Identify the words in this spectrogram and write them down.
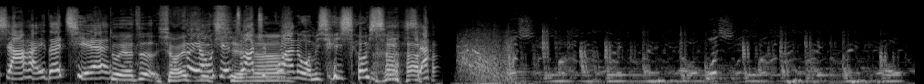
小孩的钱，对啊，这小孩子费用先抓去关了，我们先休息一下。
